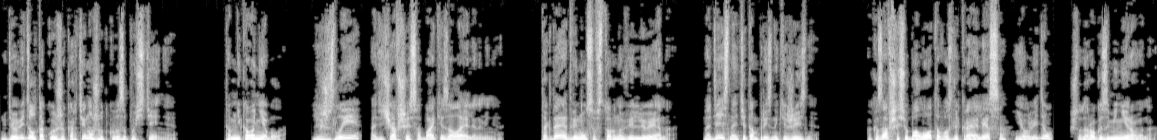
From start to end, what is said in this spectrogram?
где увидел такую же картину жуткого запустения. Там никого не было. Лишь злые, одичавшие собаки залаяли на меня. Тогда я двинулся в сторону Виллюэна, надеясь найти там признаки жизни. Оказавшись у болота возле края леса, я увидел, что дорога заминирована.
